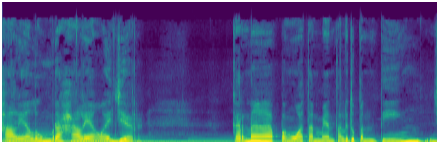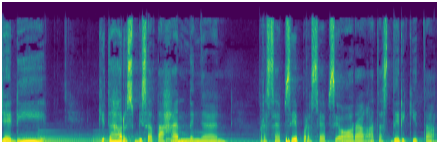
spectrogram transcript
hal yang lumrah, hal yang wajar. Karena penguatan mental itu penting, jadi kita harus bisa tahan dengan persepsi-persepsi orang atas diri kita.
